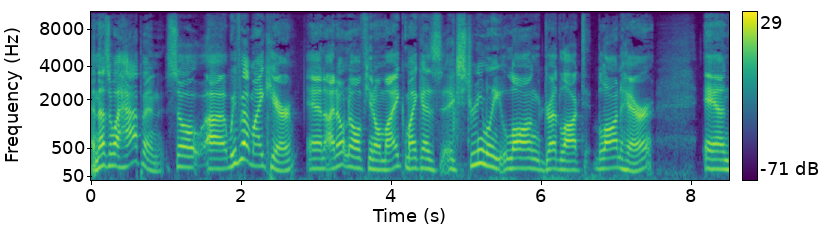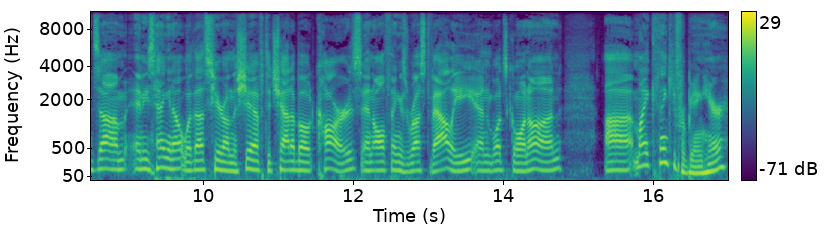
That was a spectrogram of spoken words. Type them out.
And that's what happened. So uh, we've got Mike here, and I don't know if you know Mike. Mike has extremely long, dreadlocked blonde hair, and um, and he's hanging out with us here on the shift to chat about cars and all things Rust Valley and what's going on. Uh, Mike, thank you for being here.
